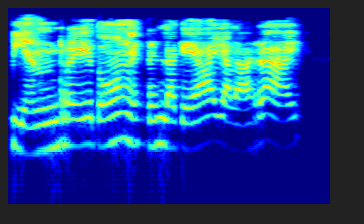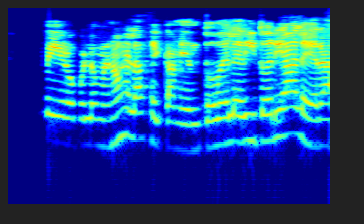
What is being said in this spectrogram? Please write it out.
bien reggaetón, esta es la que hay, a la RAI, pero por lo menos el acercamiento del editorial era,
